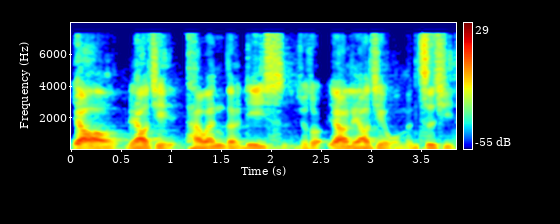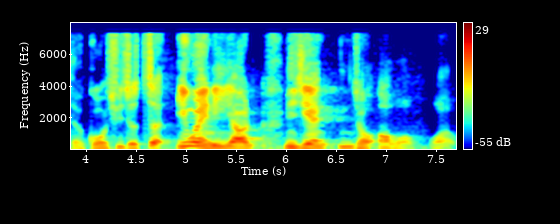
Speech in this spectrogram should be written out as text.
要了解台湾的历史，就是说要了解我们自己的过去，就这，因为你要，你今天你说哦，我我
